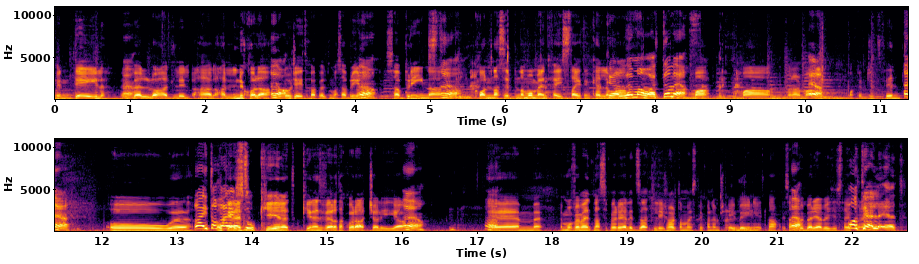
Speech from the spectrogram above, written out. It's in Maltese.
kien Dale eh. bello ħal Nikola eh. u ġejt kapelt ma' Sabrina. Eh. Sabrina konna sibna moment fej stajt nkellem. Kellem ma' għattele? Ma' ma' ma' ma' ma' kien ġit fil. U kienet kienet vera ta' kuraċċa lija. Imma ovvjament nasib realizzat li xorta ma jista' jkun hemm xejn bejnietna. Isab berja biex jista' jkun. U telqet.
